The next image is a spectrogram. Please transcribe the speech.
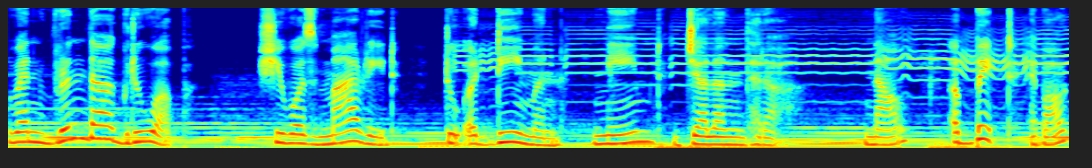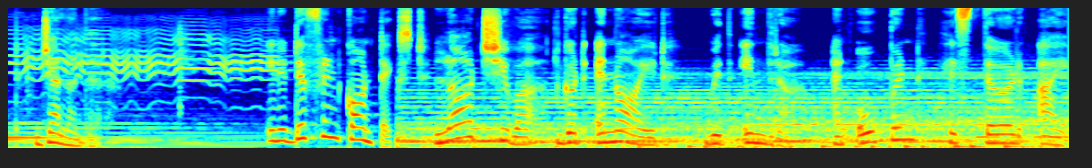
When Vrinda grew up, she was married to a demon named Jalandhara. Now, a bit about Jalandhara. In a different context, Lord Shiva got annoyed with Indra and opened his third eye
